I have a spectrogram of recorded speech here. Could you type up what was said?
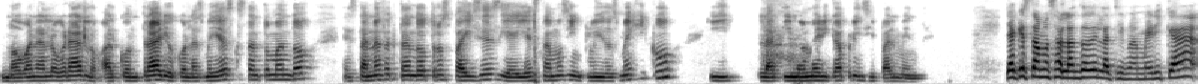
no van a lograrlo. Al contrario, con las medidas que están tomando, están afectando a otros países y ahí estamos incluidos México y Latinoamérica principalmente. Ya que estamos hablando de Latinoamérica,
